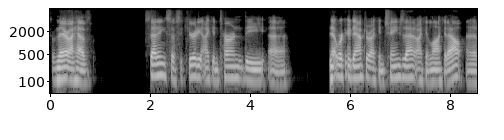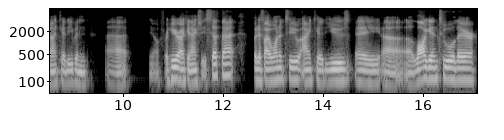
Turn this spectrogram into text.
From there, I have settings. So security, I can turn the uh, network adapter. I can change that. I can lock it out, and then I could even uh, you know, for here, I can actually set that. But if I wanted to, I could use a, uh, a login tool there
